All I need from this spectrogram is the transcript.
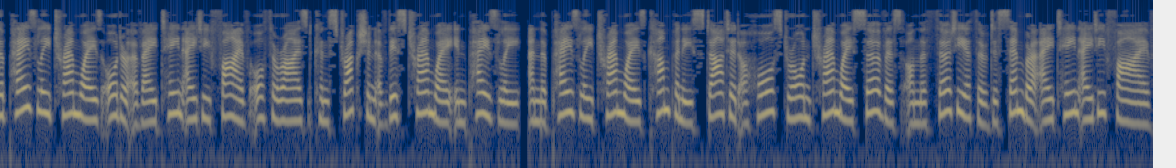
The Paisley Tramways Order of 1885 authorized construction of this tramway in Paisley, and the Paisley Tramways Company started a horse-drawn tramway service on 30 December 1885.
